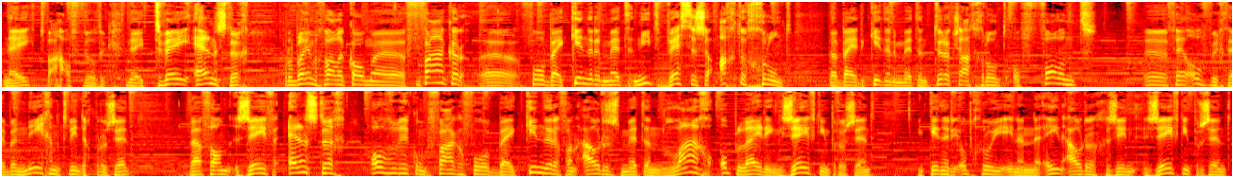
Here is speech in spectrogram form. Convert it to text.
nee 12 wilde ik, nee 2 ernstig. Probleemgevallen komen vaker eh, voor bij kinderen met niet-westerse achtergrond. Waarbij de kinderen met een Turkse achtergrond opvallend eh, veel overwicht hebben. 29% Waarvan 7 ernstig. Overwicht komt vaker voor bij kinderen van ouders met een lage opleiding. 17 En kinderen die opgroeien in een eenoudergezin. 17%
